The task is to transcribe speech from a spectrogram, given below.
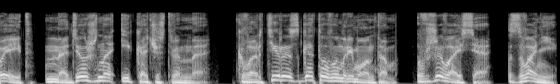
Бейт. Надежно и качественно. Квартиры с готовым ремонтом. Вживайся. Звони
